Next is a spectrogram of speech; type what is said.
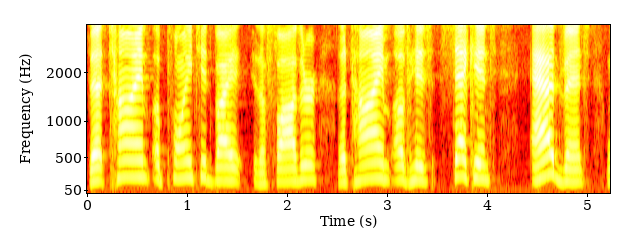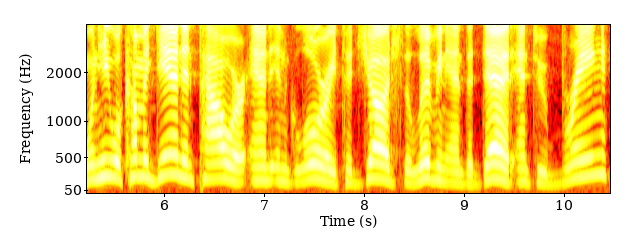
the time appointed by the Father, the time of his second advent, when he will come again in power and in glory to judge the living and the dead and to bring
